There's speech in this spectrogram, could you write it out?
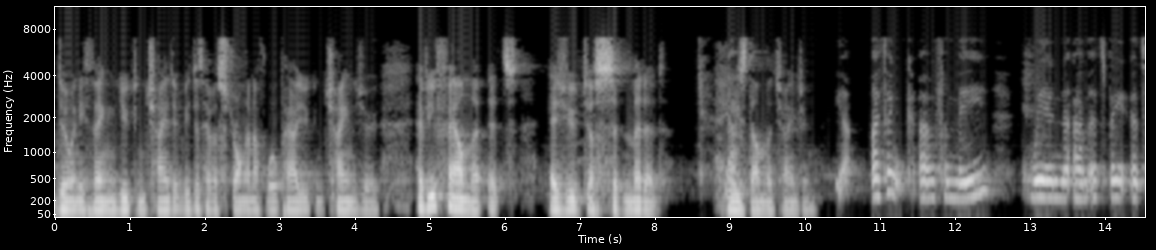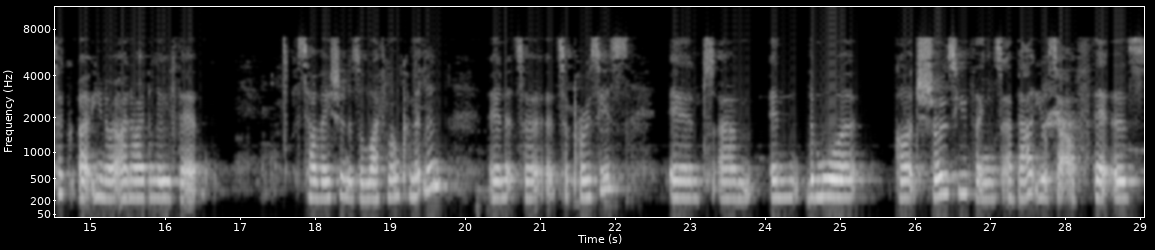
do anything, you can change it. If you just have a strong enough willpower, you can change you. Have you found that it's, as you've just submitted, Yeah. He's done the changing? yeah, I think um, for me, when um, it's been, it's a, uh, you know, and I believe that salvation is a lifelong commitment, and it's a it's a process, and um, and the more God shows you things about yourself that is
